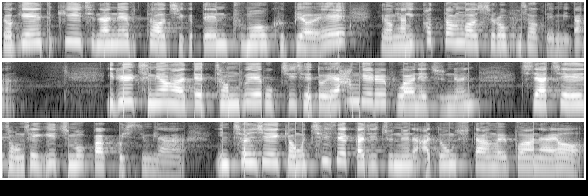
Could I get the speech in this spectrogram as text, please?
여기에 특히 지난해부터 지급된 부모 급여의 영향이 컸던 것으로 분석됩니다. 이를 증명하듯 정부의 복지 제도의 한계를 보완해주는 지자체의 정책이 주목받고 있습니다. 인천시의 경우 7세까지 주는 아동수당을 보완하여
